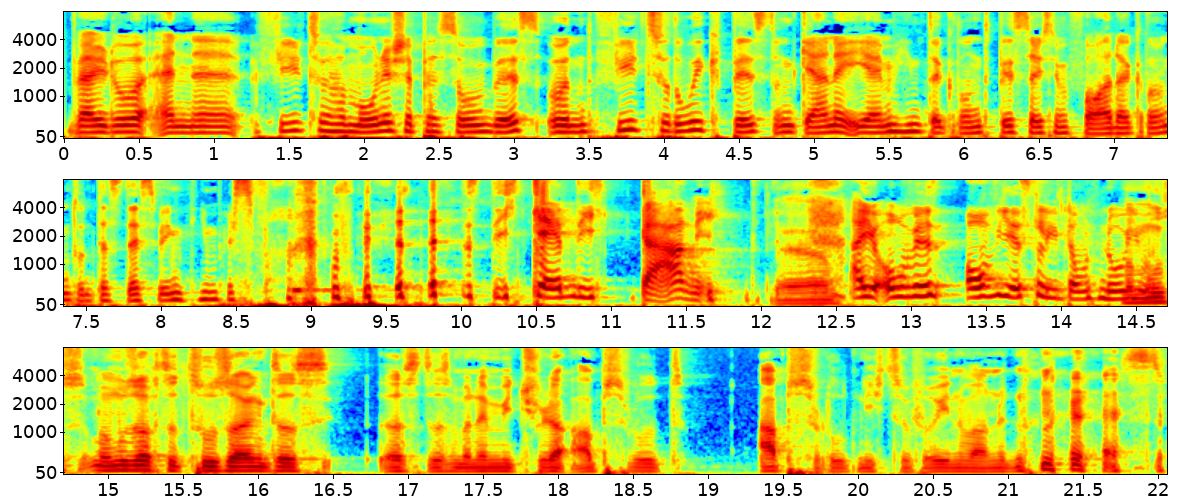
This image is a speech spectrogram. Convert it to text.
weil du eine viel zu harmonische Person bist und viel zu ruhig bist und gerne eher im Hintergrund bist als im Vordergrund und das deswegen niemals machen würdest. Ich kenne dich gar nicht. Ja, I obvious, obviously don't know man, you. muss, man muss auch dazu sagen, dass, dass, dass meine Mitschüler absolut, absolut nicht zufrieden waren mit meiner Leistung.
